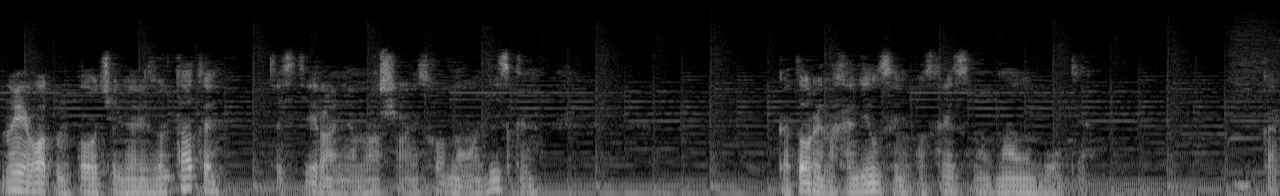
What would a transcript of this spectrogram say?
Ну и вот мы получили результаты тестирования нашего исходного диска, который находился непосредственно в ноутбуке. Как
